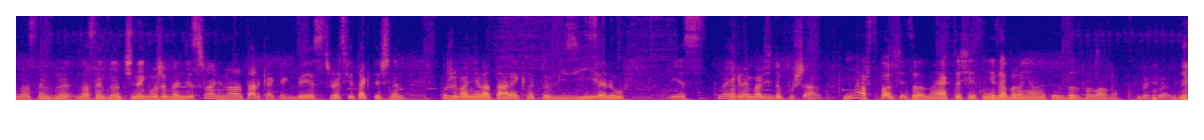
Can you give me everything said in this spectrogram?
następny, następny odcinek może będzie strzelanie na latarkach. Jakby jest w strzelectwie taktycznym, używanie latarek, noktowizji, serów jest no, jak najbardziej dopuszczalne. No a w sporcie co? No jak coś jest niezabronione, to jest dozwolone. Dokładnie.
